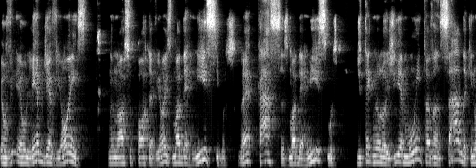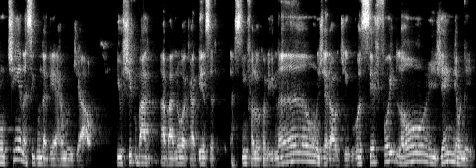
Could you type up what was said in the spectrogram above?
eu, eu lembro de aviões no nosso porta-aviões moderníssimos, né? caças moderníssimos, de tecnologia muito avançada que não tinha na Segunda Guerra Mundial. E o Chico abanou a cabeça assim, falou comigo: Não, Geraldinho, você foi longe, hein, meu nego?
